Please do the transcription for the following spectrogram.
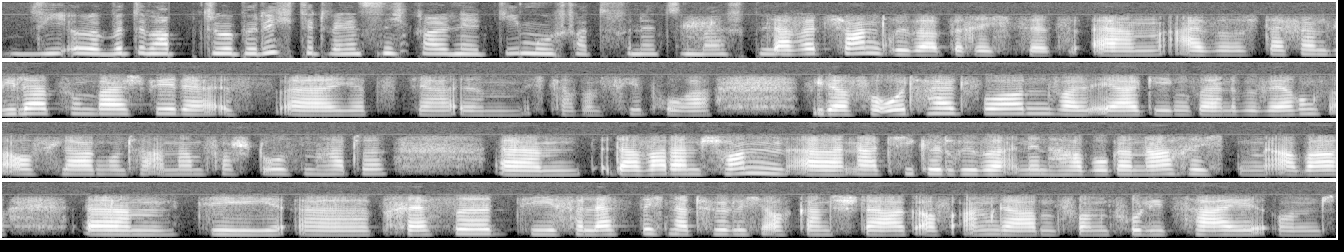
wie oder wird überhaupt darüber berichtet, wenn jetzt nicht gerade eine Demo stattfindet zum Beispiel? Da wird schon drüber berichtet. Ähm, also Stefan Sieler zum Beispiel, der ist äh, jetzt ja im, ich glaube im Februar wieder verurteilt worden, weil er gegen seine Bewährungsauflagen unter anderem verstoßen hatte. Ähm, da war dann schon äh, ein Artikel drüber in den Harburger Nachrichten, aber ähm, die äh, Presse, die verlässt sich natürlich auch ganz stark auf Angaben von Polizei und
